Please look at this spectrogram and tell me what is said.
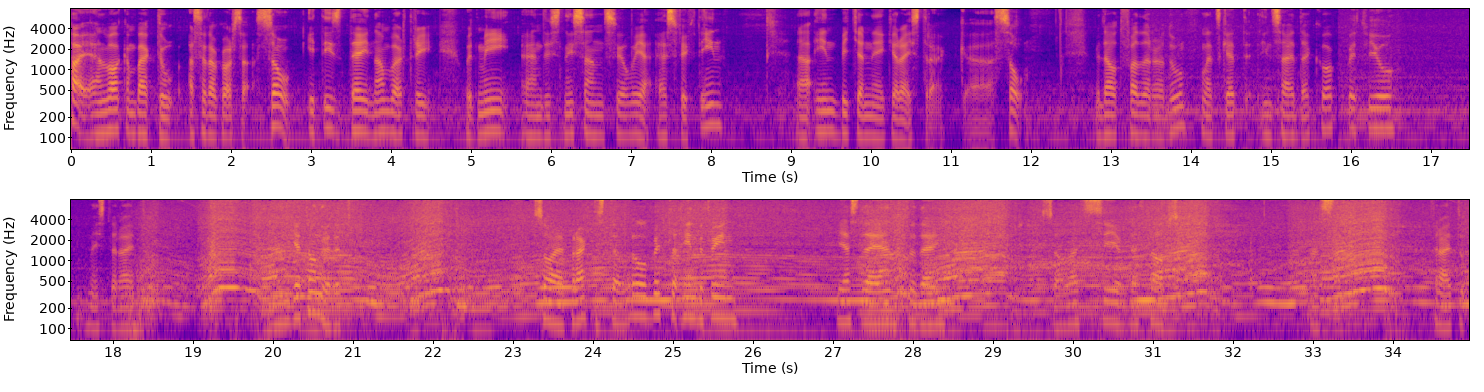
Hi and welcome back to Assetto Corsa. So, it is day number 3 with me and this Nissan Silvia S15 uh, in Biķernīki racetrack. Uh, so, without further ado, let's get inside the cockpit view, Mr. Right, and get on with it. So I practiced a little bit in between yesterday and today. So let's see if that helps. Let's try to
